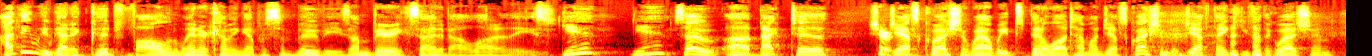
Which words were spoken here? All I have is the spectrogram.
I think we've got a good fall and winter coming up with some movies. I'm very excited about a lot of these. yeah, yeah. So uh, back to Sure. Jeff's question. Wow, we spent a lot of time on Jeff's question, but Jeff, thank you for the question.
